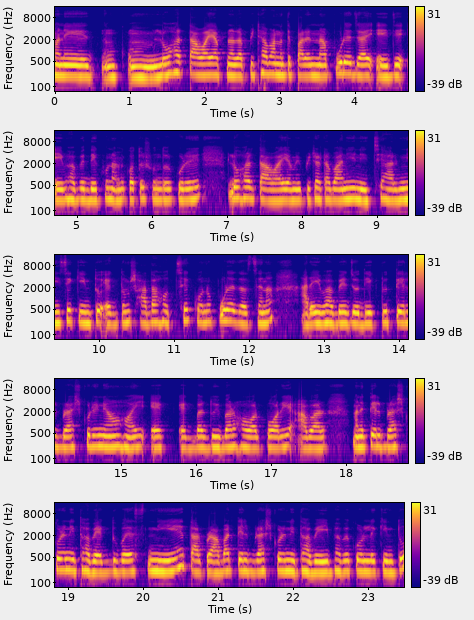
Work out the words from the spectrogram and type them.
মানে লোহার তাওয়ায় আপনারা পিঠা বানাতে পারেন না, পুড়ে যায়। এই যে এইভাবে দেখুন আমি কত সুন্দর করে লোহার তাওয়ায় আমি পিঠাটা বানিয়ে নিচ্ছি। আর নিচে কিন্তু একদম সাদা হচ্ছে, কোনো পুড়ে যাচ্ছে না। আর এইভাবে যদি একটু তেল ব্রাশ করে নেওয়া হয়, এক একবার, দুইবার হওয়ার পরে আবার মানে তেল ব্রাশ করে নিতে হবে এক, দুবার নিয়ে তারপর আবার তেল ব্রাশ করে নিতে হবে। এইভাবে করলে কিন্তু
